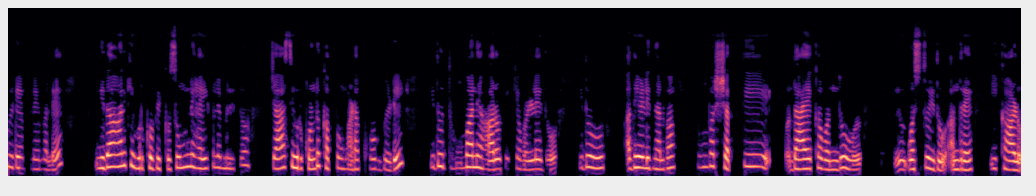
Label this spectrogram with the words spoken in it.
ಮೀಡಿಯಮ್ ಫ್ಲೇಮಲ್ಲೇ ನಿಧಾನಕ್ಕೆ ಹುರ್ಕೋಬೇಕು. ಸುಮ್ಮನೆ ಹೈ ಫ್ಲೇಮಲ್ಲಿಟ್ಟು ಜಾಸ್ತಿ ಹುರ್ಕೊಂಡು ಕಪ್ಪು ಮಾಡೋಕ್ಕೆ ಹೋಗಬೇಡಿ. ಇದು ತುಂಬಾ ಆರೋಗ್ಯಕ್ಕೆ ಒಳ್ಳೆಯದು ಇದು ಅದು ಹೇಳಿದ್ನಲ್ವ? ತುಂಬ ಶಕ್ತಿದಾಯಕ ಒಂದು ವಸ್ತು ಇದು. ಅಂದರೆ ಈ ಕಾಳು.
